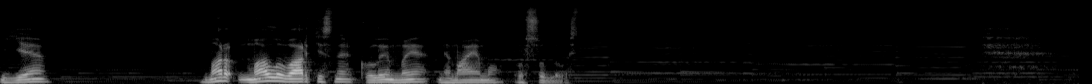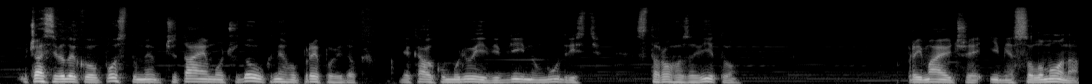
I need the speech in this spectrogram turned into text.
є маловартісне, коли ми не маємо розсудливості. У часі Великого посту ми читаємо чудову книгу приповідок, яка акумулює біблійну мудрість Старого Завіту, приймаючи ім'я Соломона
